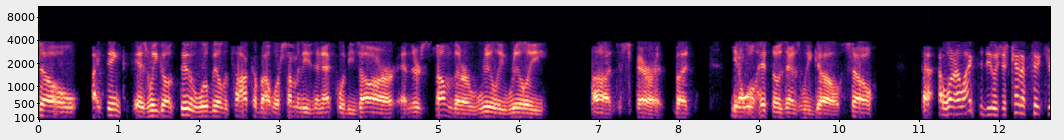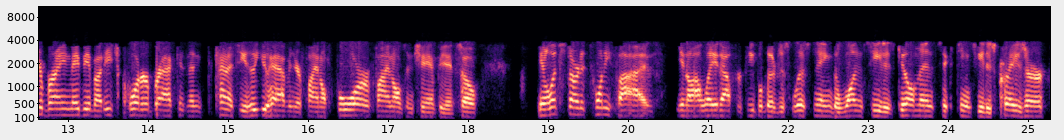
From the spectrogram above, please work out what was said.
So I think as we go through, we'll be able to talk about where some of these inequities are, and there's some that are really, really uh, disparate. But you know, we'll hit those as we go. So uh, what I like to do is just kind of pick your brain maybe about each quarter bracket and then kind of see who you have in your final four finals and champions. So, you know, let's start at 25. You know, I'll lay it out for people that are just listening. The one seed is Gilman, 16 seed is Crazer,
